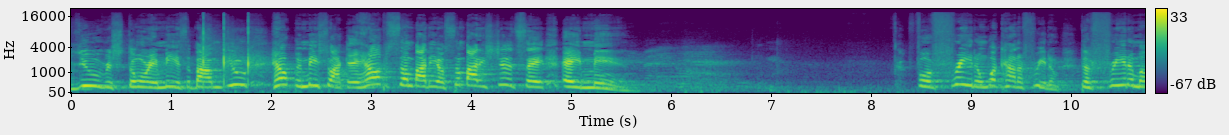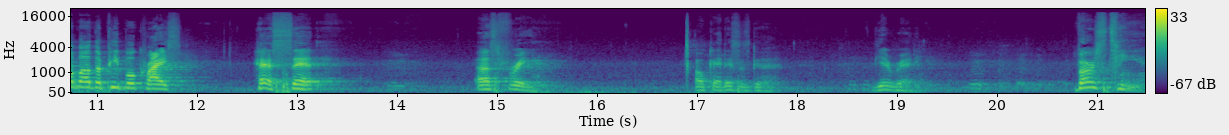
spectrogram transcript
you restoring me. It's about you helping me so I can help somebody else. Somebody should say, Amen. For freedom, what kind of freedom? The freedom of other people, Christ has set us free. Okay, this is good. Get ready. Verse 10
